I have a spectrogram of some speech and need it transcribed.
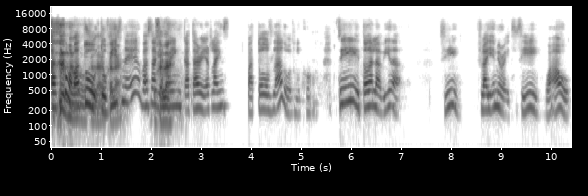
así como va tu, ojalá, tu ojalá. business, vas a Ojalá. viajar en Qatar Airlines para todos lados, mijo. Sí, toda la vida. Sí, Fly Emirates, sí, wow.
